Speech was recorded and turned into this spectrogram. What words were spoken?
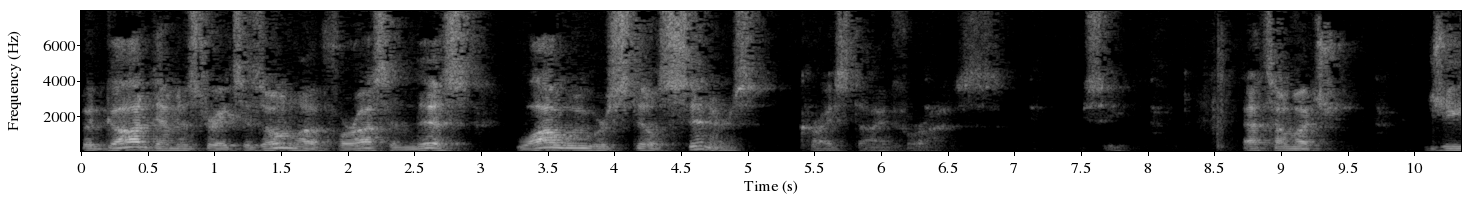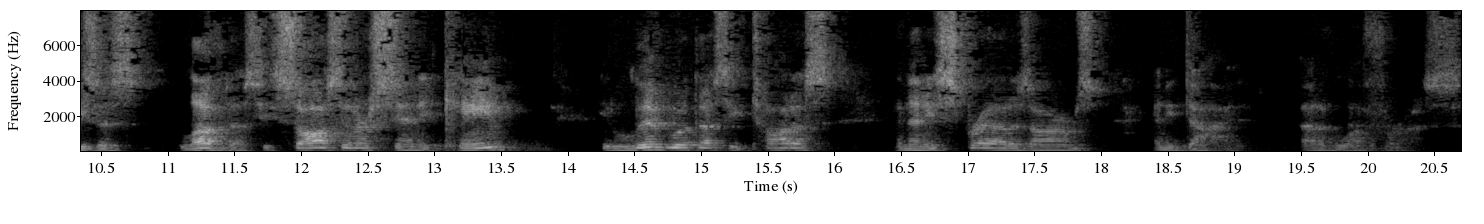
But God demonstrates his own love for us in this while we were still sinners, Christ died for us. You see, that's how much Jesus loved us. He saw us in our sin. He came, He lived with us, He taught us, and then He spread out His arms and He died out of love for us.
